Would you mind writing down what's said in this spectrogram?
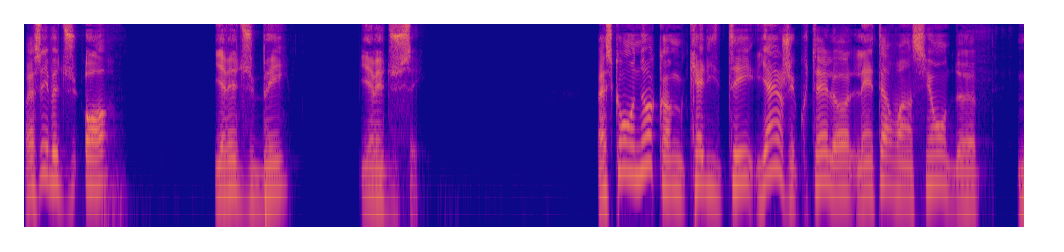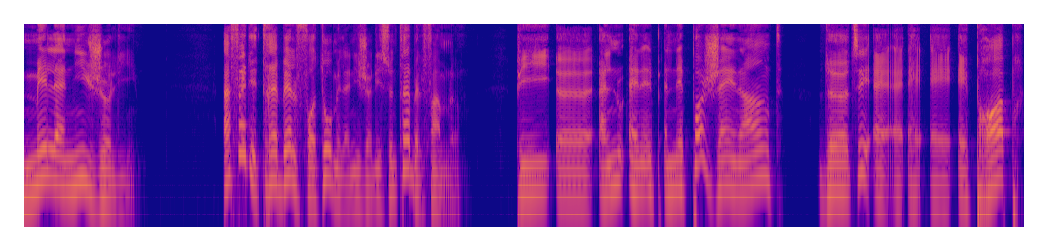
Après ça, il y avait du A, il y avait du B, il y avait du C. Est-ce qu'on a comme qualité. Hier, j'écoutais l'intervention de Mélanie Joly. Elle fait des très belles photos, Mélanie Joly. C'est une très belle femme. Là. Puis, euh, elle, elle- elle n'est pas gênante de. Tu sais, elle, elle- elle- elle est propre,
